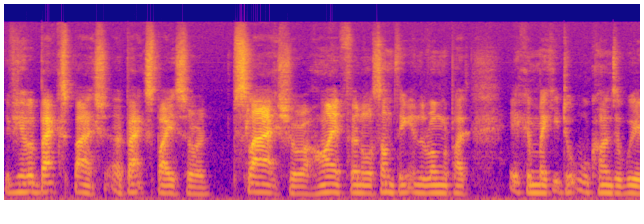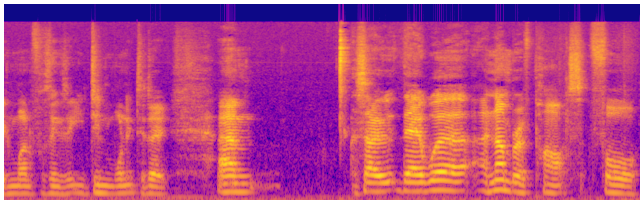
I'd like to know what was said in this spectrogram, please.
if you have a backspace a backspace or a slash or a hyphen or something in the wrong place it can make it do all kinds of weird and wonderful things that you didn't want it to do. Um, so there were a number of parts for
